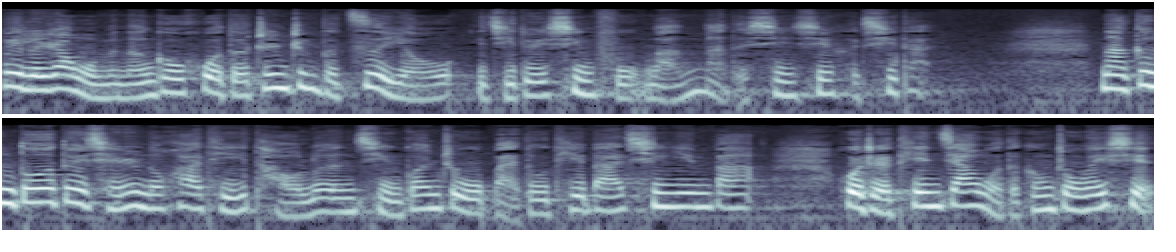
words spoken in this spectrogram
为了让我们能够获得真正的自由，以及对幸福满满的信心和期待。那更多对前任的话题讨论，请关注百度贴吧“清音吧”，或者添加我的公众微信。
